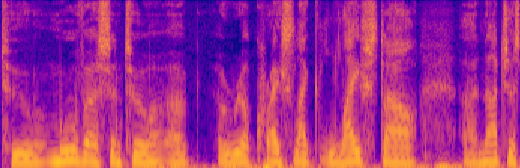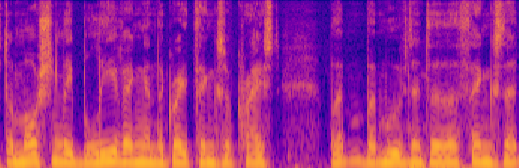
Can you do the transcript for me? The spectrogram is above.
to move us into a, a real Christ like lifestyle, uh, not just emotionally believing in the great things of Christ, but, but moved into the things that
